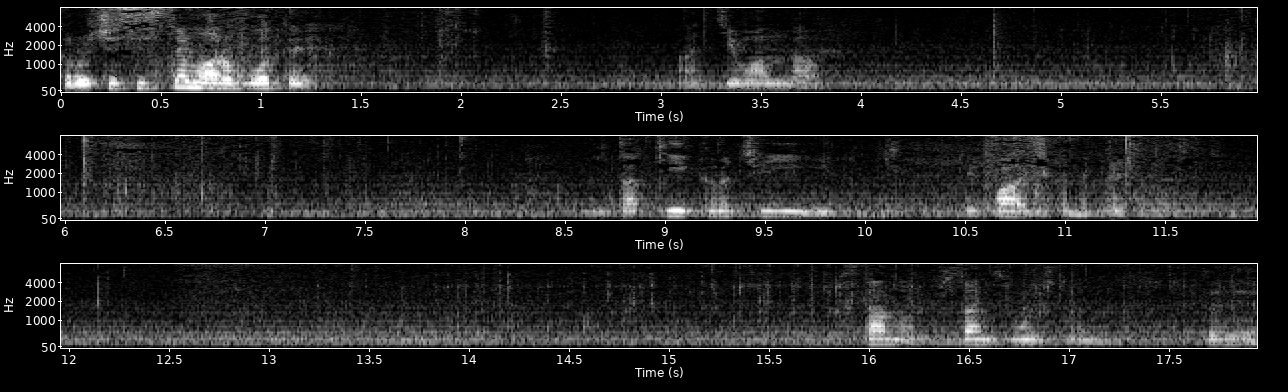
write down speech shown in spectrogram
Коротше, система роботи. Антивандал. І такі, коротше, її. І паличка не переносить. Встану, встань з моєї сторони. Та ні,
